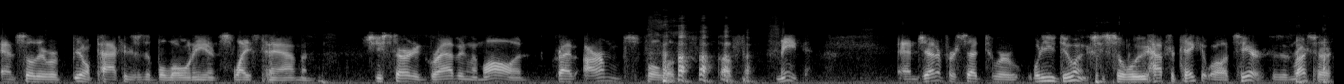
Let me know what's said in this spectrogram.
and so there were you know packages of bologna and sliced ham, and she started grabbing them all and grabbed arms full of, of meat. And Jennifer said to her, "What are you doing?" She said, "Well, we have to take it while it's here because in Russia."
